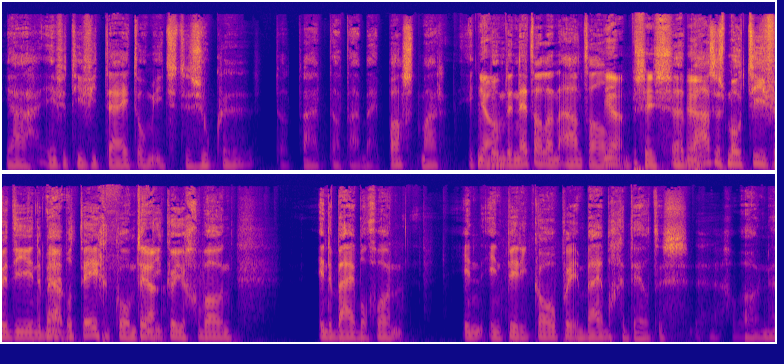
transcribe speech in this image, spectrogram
ja, inventiviteit om iets te zoeken dat, daar, dat daarbij past. Maar ik Ja. noemde net al een aantal ja, precies. eh, Ja. basismotieven die je in de Ja. Bijbel tegenkomt. En Ja. die kun je gewoon in de Bijbel gewoon in, in pericopen, in Bijbelgedeeltes eh, gewoon eh,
